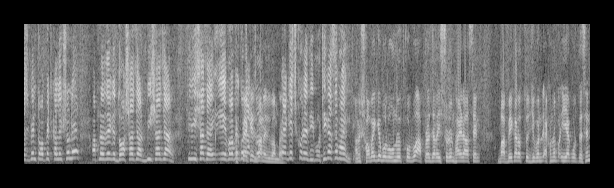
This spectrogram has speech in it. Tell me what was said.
আসবেন টপেট কালেকশনে আপনাদেরকে দশ হাজার বিশ হাজার তিরিশ হাজার এভাবে করে Package বানিয়ে দিব আমরা। প্যাকেজ করে দিব ঠিক আছে ভাই? আমি সবাইকে বলব অনুরোধ করব আপনারা যারা স্টুডেন্ট ভাইরা আছেন বা বেকারত্ব জীবন এখনও ইয়া করতেছেন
